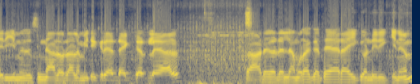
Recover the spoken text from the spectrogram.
தெரியும் இது சின்ன ஆள் ஒரு ஆளும் இருக்கிற டிராக்டரில் யார் ஆடுகள் எல்லாம் முறக்க தயாராகி கொண்டிருக்கணும்.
